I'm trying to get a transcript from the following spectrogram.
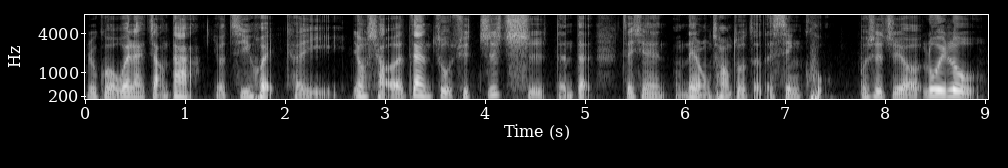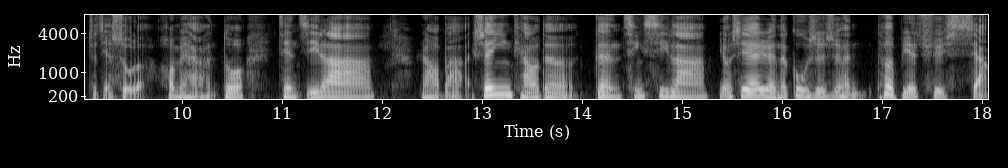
如果未来长大有机会，可以用小额赞助去支持等等这些内容创作者的辛苦，不是只有录一录就结束了，后面还有很多剪辑啦。然后把声音调得更清晰啦。有些人的故事是很特别，去想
